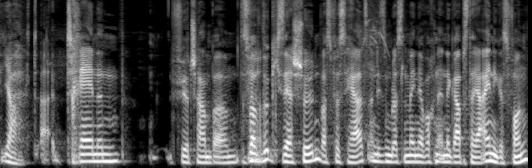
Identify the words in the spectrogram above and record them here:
äh, ja t- Tränen für Jumper. Das war Ja. wirklich sehr schön, was fürs Herz. An diesem WrestleMania-Wochenende gab es da ja einiges von.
